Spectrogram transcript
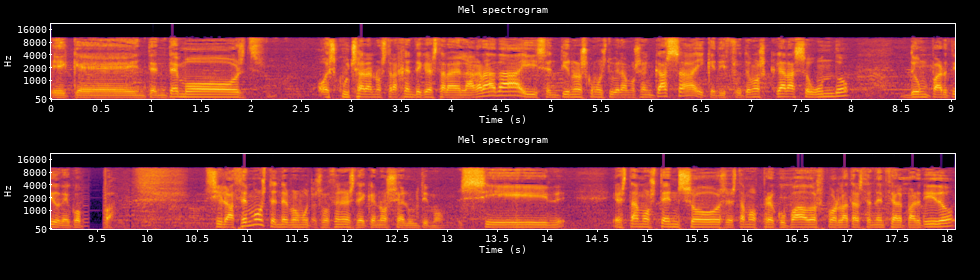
y que intentemos escuchar a nuestra gente que estará en la grada y sentirnos como estuviéramos en casa y que disfrutemos cada segundo de un partido de copa. Si lo hacemos, tendremos muchas opciones de que no sea el último. Si estamos tensos, estamos preocupados por la trascendencia del partido,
